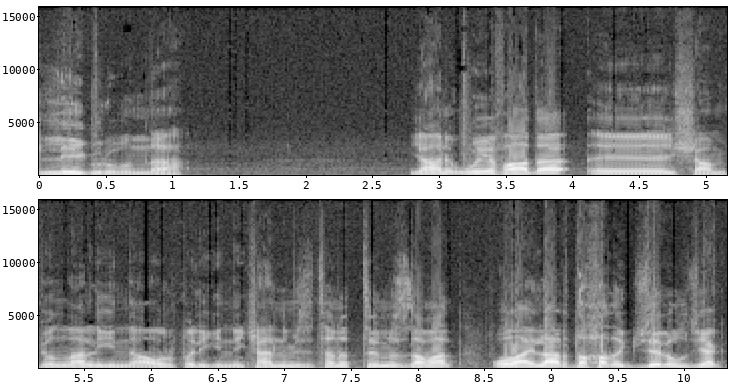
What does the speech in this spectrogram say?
L grubunda. Yani UEFA'da e, Şampiyonlar Ligi'nde, Avrupa Ligi'nde kendimizi tanıttığımız zaman olaylar daha da güzel olacak.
